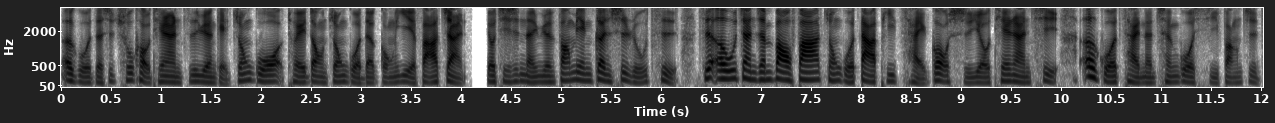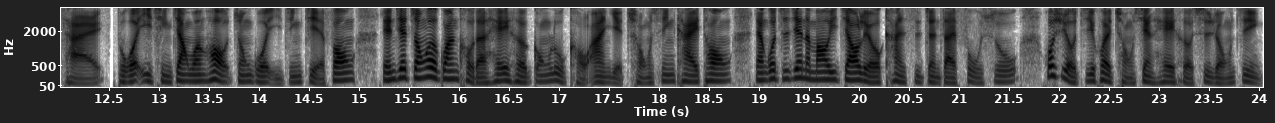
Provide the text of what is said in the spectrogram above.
俄国则是出口天然资源给中国，推动中国的工业发展，尤其是能源方面更是如此。自俄乌战争爆发，中国大批采购石油、天然气，俄国才能撑过西方制裁。不过疫情降温后，中国已经解封，连接中俄关口的黑河公路口岸也重新开通，两国之间的贸易交流看似正在复苏，或许有机会重现黑河式荣景。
